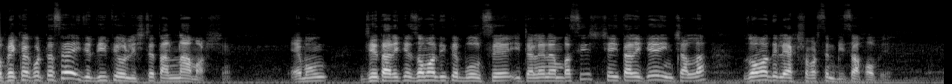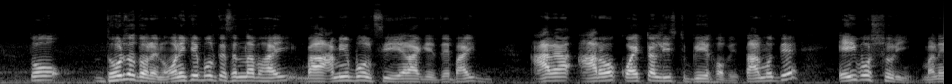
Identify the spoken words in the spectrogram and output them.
অপেক্ষা করতেছে এই যে দ্বিতীয় লিস্টে তার নাম আসছে। এবং যে তারিখে জমা দিতে বলছে ইটালিয়ান অ্যাম্বাসি সেই তারিখে ইনশাল্লাহ জমা দিলে একশো পার্সেন্ট ভিসা হবে। তো ধৈর্য ধরেন অনেকে বলতেছেন না ভাই, বা আমিও বলছি এর আগে যে ভাই, আর আরও কয়েকটা লিস্ট বের হবে। তার মধ্যে এই বছরই মানে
